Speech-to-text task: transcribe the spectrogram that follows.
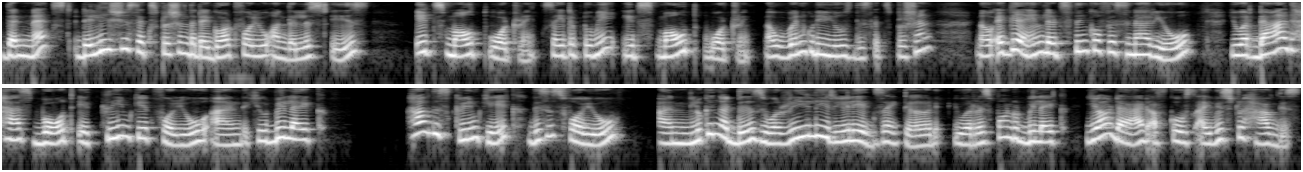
The next delicious expression that I got for you on the list is it's mouth watering. Say it up to me. It's mouth watering. Now, when could you use this expression? Now, again, let's think of a scenario. Your dad has bought a cream cake for you, and he would be like, Have this cream cake. This is for you. And looking at this, you are really, really excited. Your response would be like, Yeah, dad, of course, I wish to have this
